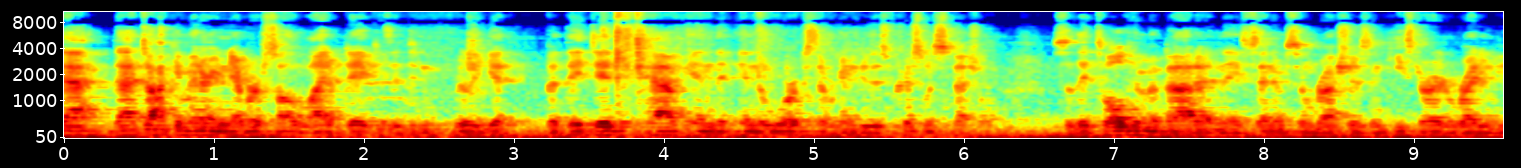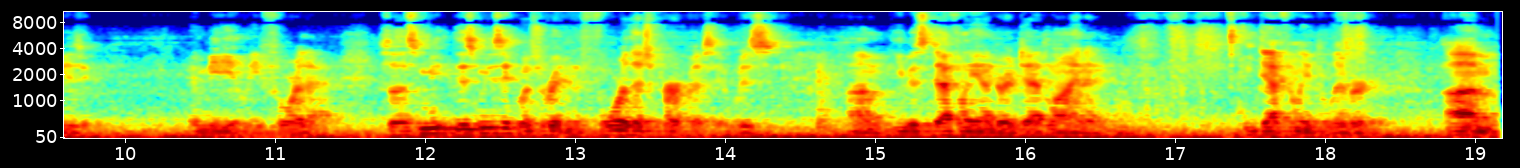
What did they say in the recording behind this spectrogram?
that that documentary never saw the light of day because it didn't really get. But they did have in the in the works that we're going to do this Christmas special. So they told him about it, and they sent him some rushes, and he started writing music immediately for that. So this this music was written for this purpose. It was um, he was definitely under a deadline, and he definitely delivered. Um,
